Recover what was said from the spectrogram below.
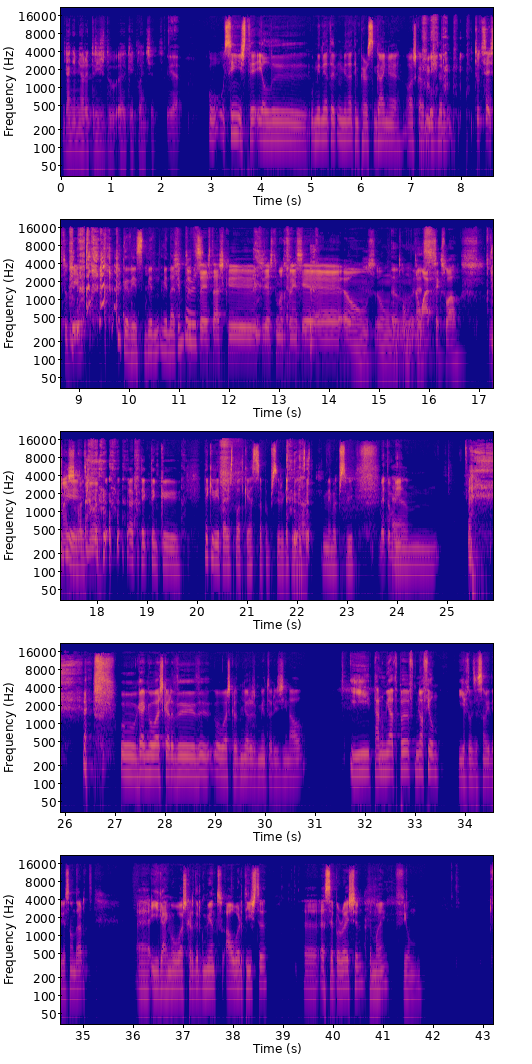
Ganha a melhor atriz do uh, Kate Blanchett. Yeah. O, o, sim, isto, é, ele. O Midnight, Midnight in Paris ganha Oscar tu disseste o quê? O que é que eu disse? Midnight in Paris. Tu disseste, acho que fizeste uma referência a um, um, um, um ato sexual. Mas continua. okay, tenho, tenho, que, tenho que evitar este podcast só para perceber o que é que eu disse. Nem me apercebi. Metam um, o ganhou o Oscar de, de, o Oscar de melhor argumento original e está nomeado para melhor filme e realização e direção de arte. Uh, e ganhou o Oscar de argumento ao artista uh, A Separation também, filme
